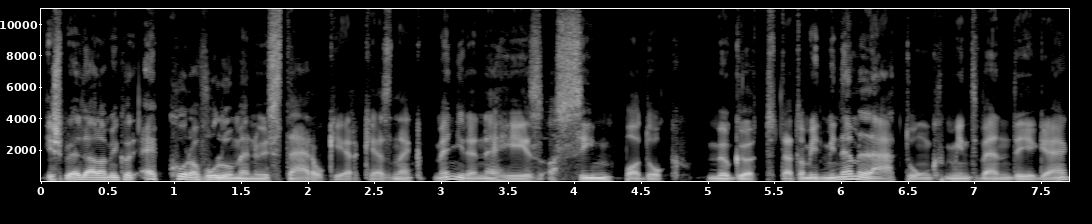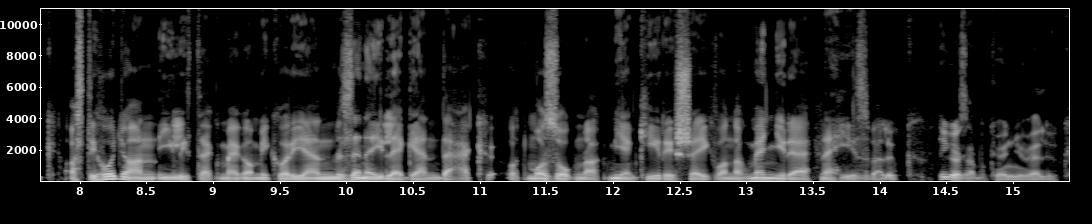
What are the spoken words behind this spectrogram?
És például, amikor ekkora volumenű sztárok érkeznek, mennyire nehéz a színpadok mögött. Tehát amit mi nem látunk, mint vendégek, azt ti hogyan ílitek meg, amikor ilyen zenei legendák ott mozognak, milyen kéréseik vannak, mennyire nehéz velük? Igazából könnyű velük.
